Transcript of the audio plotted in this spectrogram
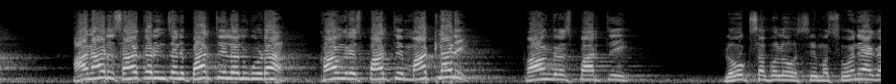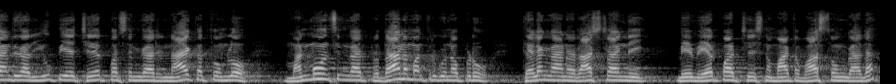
ఆనాడు సహకరించని పార్టీలను కూడా కాంగ్రెస్ పార్టీ మాట్లాడి కాంగ్రెస్ పార్టీ లోక్సభలో శ్రీమతి సోనియా గాంధీ గారు యూపీఏ చైర్పర్సన్ గారి నాయకత్వంలో మన్మోహన్ సింగ్ గారు ప్రధానమంత్రిగా ఉన్నప్పుడు తెలంగాణ రాష్ట్రాన్ని మేము ఏర్పాటు చేసిన మాట వాస్తవం కాదా?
